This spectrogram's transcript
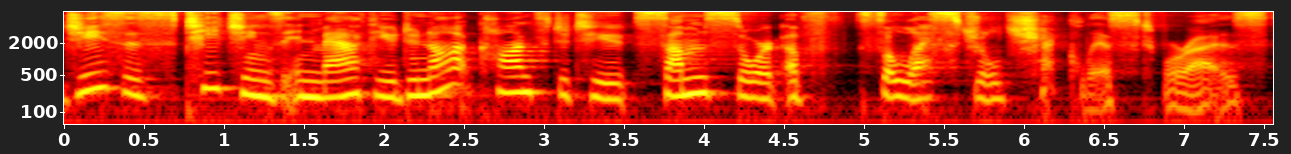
Jesus' teachings in Matthew do not constitute some sort of celestial checklist for us.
